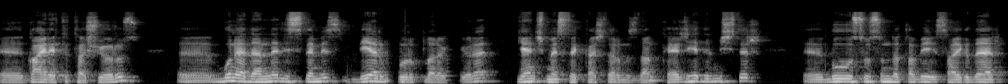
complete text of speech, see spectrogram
e, gayreti taşıyoruz. E, bu nedenle listemiz diğer gruplara göre genç meslektaşlarımızdan tercih edilmiştir. E, bu hususunda tabii saygıdeğer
